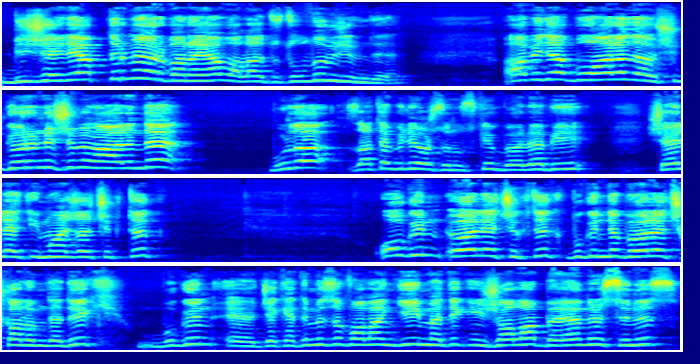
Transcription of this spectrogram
bir şey de yaptırmıyor bana ya. Vallahi tutuldum şimdi. Abi de bu arada şu görünüşümün halinde burada zaten biliyorsunuz ki böyle bir şeyle imajla çıktık. O gün öyle çıktık. Bugün de böyle çıkalım dedik. Bugün e, ceketimizi falan giymedik. İnşallah beğenirsiniz.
